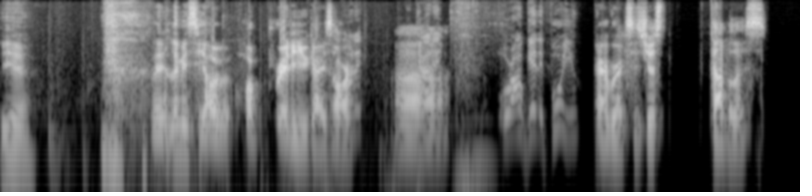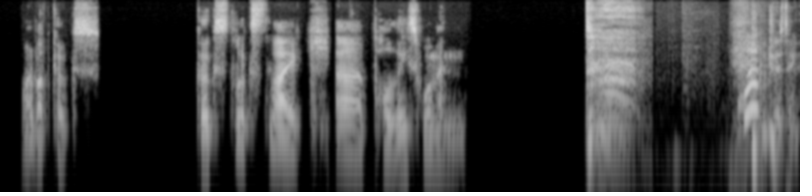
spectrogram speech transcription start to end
Yeah. let, let me see how, how pretty you guys are. Uh, Or I'll get it for you. Airbrex is just fabulous. What about Cooks? Cooks looks like a policewoman. Hmm. Interesting.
